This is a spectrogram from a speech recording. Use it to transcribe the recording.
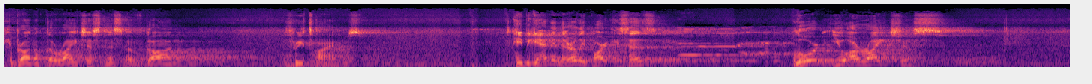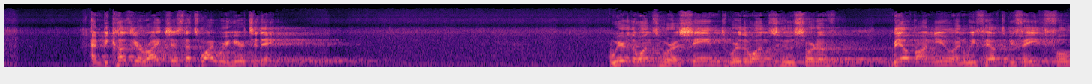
He brought up the righteousness of God three times. He began in the early part, he says, Lord, you are righteous. And because you're righteous, that's why we're here today. We are the ones who are ashamed. We're the ones who sort of bailed on you and we failed to be faithful.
